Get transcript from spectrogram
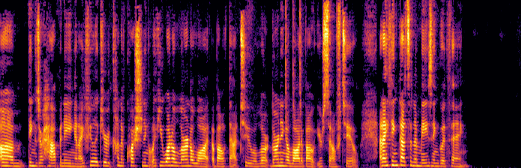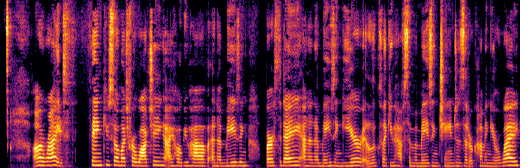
um, things are happening. And I feel like you're kind of questioning, like you want to learn a lot about that too, lear learning a lot about yourself too. And I think that's an amazing good thing. All right. Thank you so much for watching. I hope you have an amazing birthday and an amazing year. It looks like you have some amazing changes that are coming your way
